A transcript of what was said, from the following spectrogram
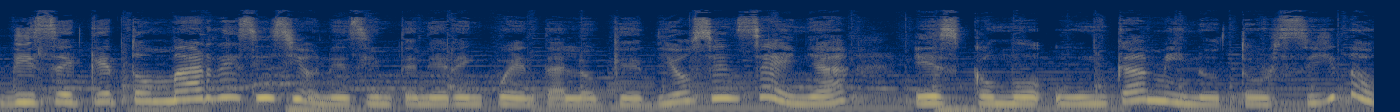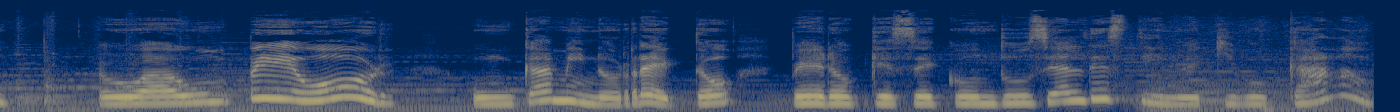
dice que tomar decisiones sin tener en cuenta lo que Dios enseña es como un camino torcido, o aún peor, un camino recto, pero que se conduce al destino equivocado.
